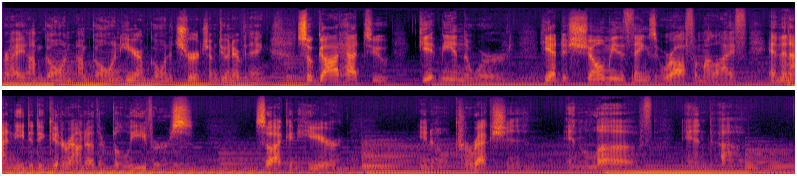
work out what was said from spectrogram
right? I'm going, I'm going here, I'm going to church, I'm doing everything. So God had to get me in the Word. He had to show me the things that were off in my life, and then I needed to get around other believers so I can hear, you know, correction and love and um,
